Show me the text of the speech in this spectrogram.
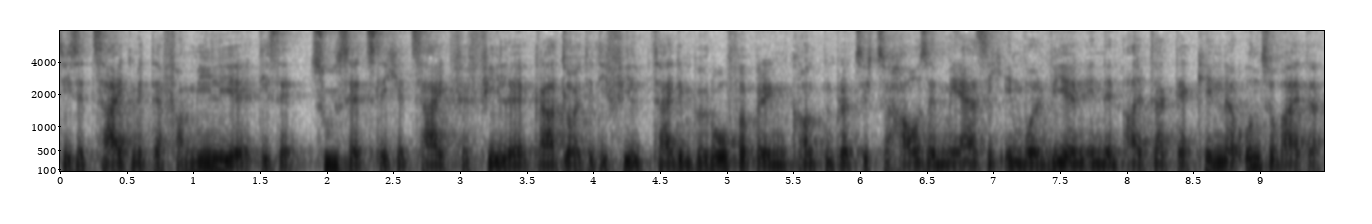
diese Zeit mit der Familie, diese zusätzliche Zeit für viele, gerade Leute, die viel Zeit im Büro verbringen, konnten plötzlich zu Hause mehr sich involvieren in den Alltag der Kinder und so weiter.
